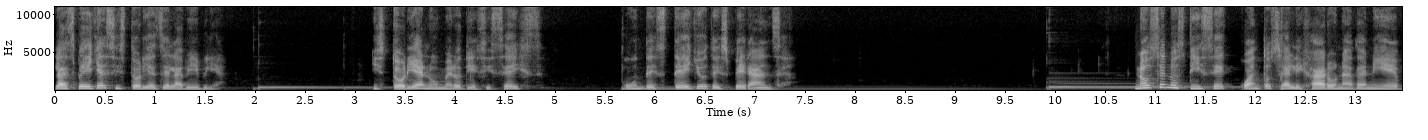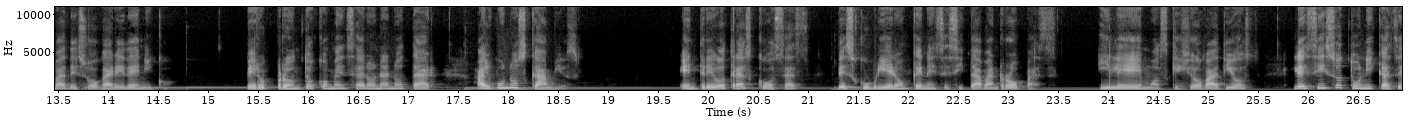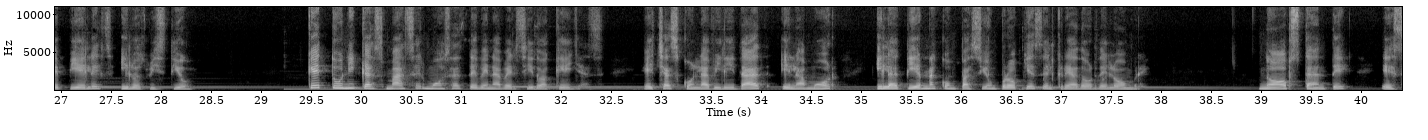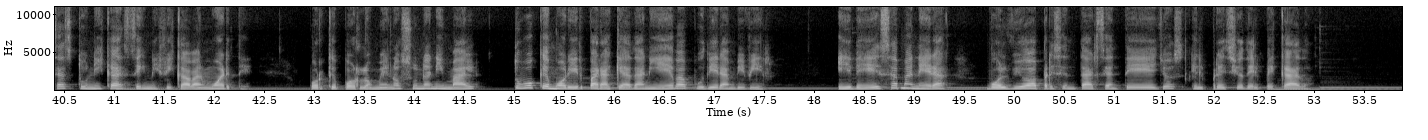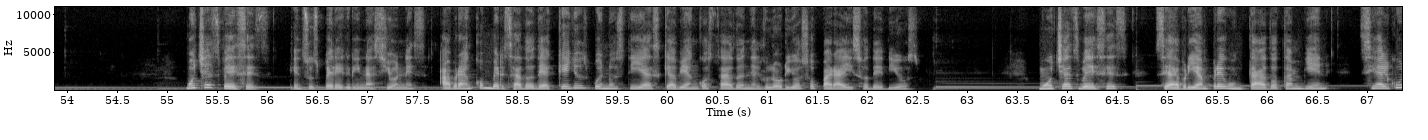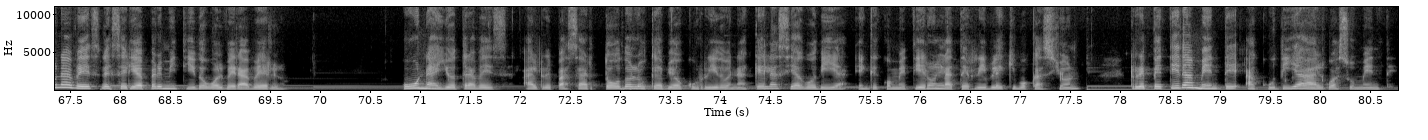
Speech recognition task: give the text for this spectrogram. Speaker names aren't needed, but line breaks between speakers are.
Las bellas historias de la Biblia. Historia número 16. Un destello de esperanza. No se nos dice cuánto se alejaron Adán y Eva de su hogar edénico, pero pronto comenzaron a notar algunos cambios. Entre otras cosas, descubrieron que necesitaban ropas, y leemos que Jehová Dios les hizo túnicas de pieles y los vistió. ¿Qué túnicas más hermosas deben haber sido aquellas, hechas con la habilidad, el amor y la tierna compasión propias del Creador del hombre? No obstante, esas túnicas significaban muerte, porque por lo menos un animal tuvo que morir para que Adán y Eva pudieran vivir, y de esa manera volvió a presentarse ante ellos el precio del pecado. Muchas veces en sus peregrinaciones habrán conversado de aquellos buenos días que habían gozado en el glorioso paraíso de Dios. Muchas veces se habrían preguntado también si alguna vez les sería permitido volver a verlo. Una y otra vez, al repasar todo lo que había ocurrido en aquel asiago día en que cometieron la terrible equivocación, repetidamente acudía algo a su mente.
